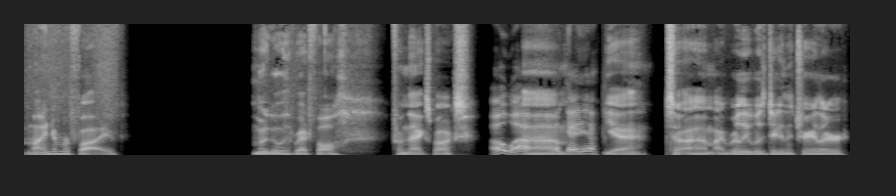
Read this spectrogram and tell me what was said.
my number five, I'm gonna go with Redfall from the Xbox. Oh wow. Um, okay, yeah. Yeah. So um, I really was digging the trailer.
